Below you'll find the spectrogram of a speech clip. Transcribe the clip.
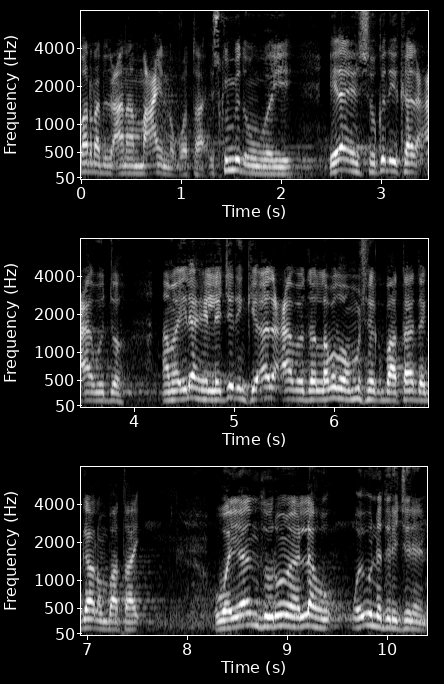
marna bimacnaa macay noqotaa. Isku mid un weeye ilaahay sukadii kaad caabudo ama ilaahay lajadinkii aad caabudo labadaba mushrik baa tahay dee gaal un baa tahay. Wayanduruuna lahu way u nadri jireen.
